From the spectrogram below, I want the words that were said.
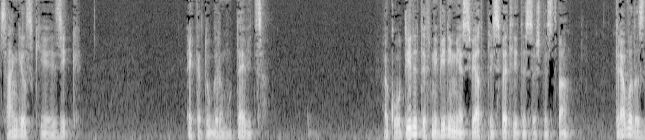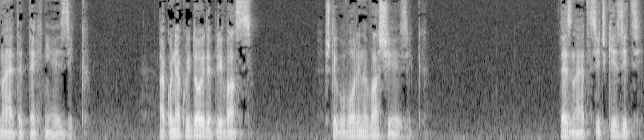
с ангелския език, е като грамотевица. Ако отидете в невидимия свят при светлите същества, трябва да знаете техния език. Ако някой дойде при вас, ще говори на вашия език. Те знаят всички езици.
